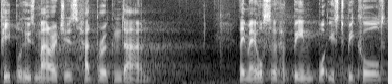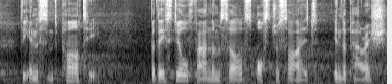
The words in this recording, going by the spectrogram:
people whose marriages had broken down. They may also have been what used to be called the innocent party, but they still found themselves ostracized in the parish,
